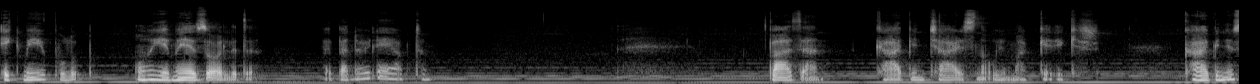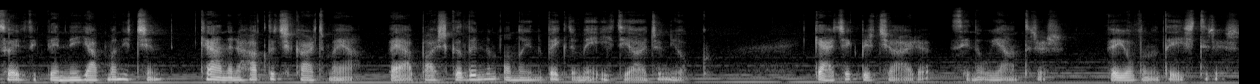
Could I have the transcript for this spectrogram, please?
ekmeği bulup onu yemeye zorladı. Ve ben öyle yaptım. Bazen kalbin çağrısına uymak gerekir. Kalbinin söylediklerini yapman için kendini haklı çıkartmaya veya başkalarının onayını beklemeye ihtiyacın yok. Gerçek bir çağrı seni uyandırır ve yolunu değiştirir.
